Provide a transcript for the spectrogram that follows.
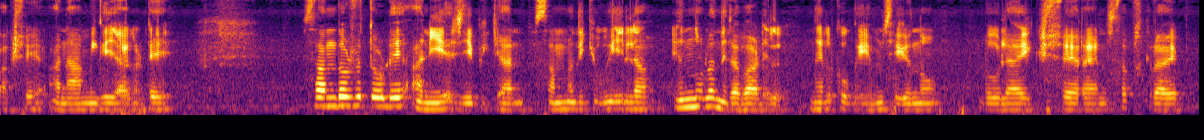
പക്ഷേ അനാമികയാകട്ടെ സന്തോഷത്തോടെ അനിയെ ജീവിക്കാൻ സമ്മതിക്കുകയില്ല എന്നുള്ള നിലപാടിൽ നിൽക്കുകയും ചെയ്യുന്നു. Do like share and subscribe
